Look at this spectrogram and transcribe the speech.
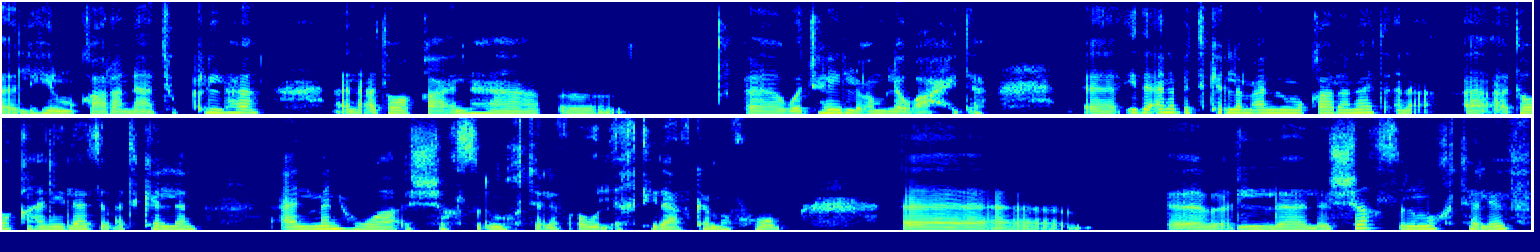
اللي هي المقارنات وكلها أنا أتوقع إنها آه، آه، وجهين لعملة واحدة. آه، إذا أنا بتكلم عن المقارنات أنا أتوقع أني لازم أتكلم عن من هو الشخص المختلف أو الاختلاف كمفهوم. ال- الشخص المختلف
